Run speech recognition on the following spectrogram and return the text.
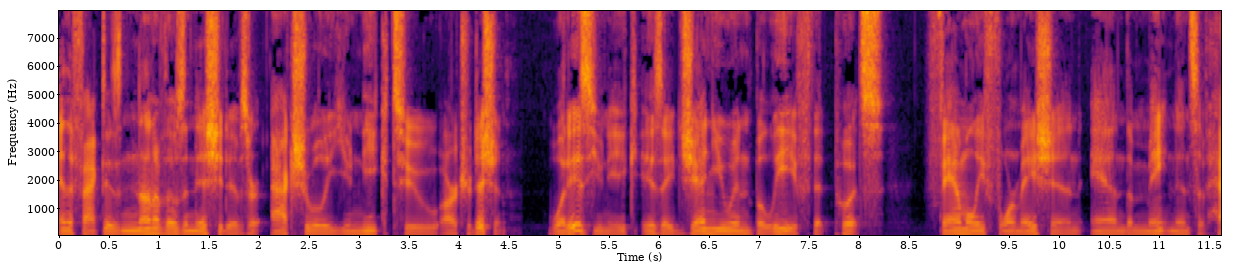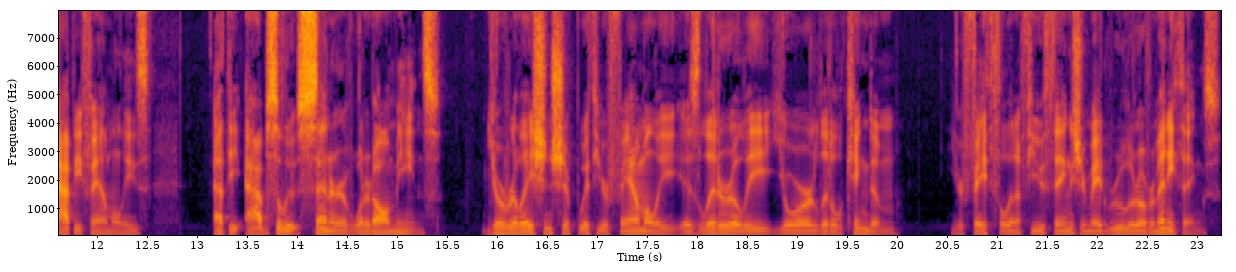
And the fact is, none of those initiatives are actually unique to our tradition. What is unique is a genuine belief that puts family formation and the maintenance of happy families at the absolute center of what it all means. Your relationship with your family is literally your little kingdom. You're faithful in a few things, you're made ruler over many things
